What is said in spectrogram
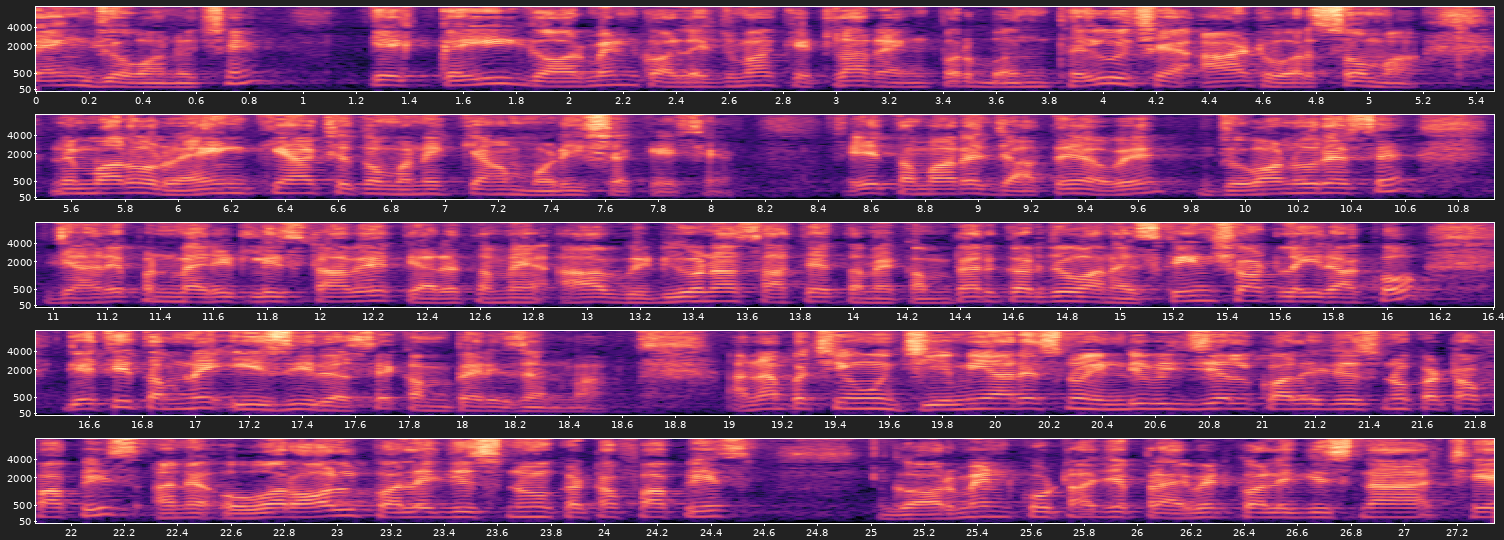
રેન્ક જોવાનું છે કે કઈ ગવર્મેન્ટ કોલેજમાં કેટલા રેન્ક પર બંધ થયું છે આઠ વર્ષોમાં ને મારો રેન્ક ક્યાં છે તો મને ક્યાં મળી શકે છે. એ તમારે જાતે હવે જોવાનું રહેશે. જ્યારે પણ મેરિટ લિસ્ટ આવે, ત્યારે તમે આ વિડીયોના સાથે તમે કમ્પેર કરજો અને સ્ક્રીનશોટ લઈ રાખો, જેથી તમને ઇઝી રહેશે કમ્પેરિઝનમાં આના પછી હું જીએમઈઆરએસનું ઇન્ડિવિજ્યુઅલ કોલેજીસનું કટ ઓફ આપીશ અને ઓવરઓલ કોલેજીસનું કટ ઓફ આપીશ. ગવર્મેન્ટ કોટા જે પ્રાઇવેટ કોલેજીસના છે,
